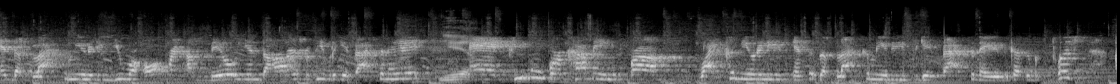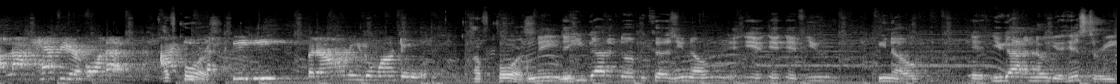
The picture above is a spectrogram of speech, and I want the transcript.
in the black community, you were offering a million dollars for people to get vaccinated. Yeah. And people were coming from white communities into the black communities to get vaccinated because it was pushed a lot heavier on us. Of I course. eat Tuskegee, but I don't even want to do it. Of course. I mean, you got to do it because you know if, if you, you know, if you got to know your history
